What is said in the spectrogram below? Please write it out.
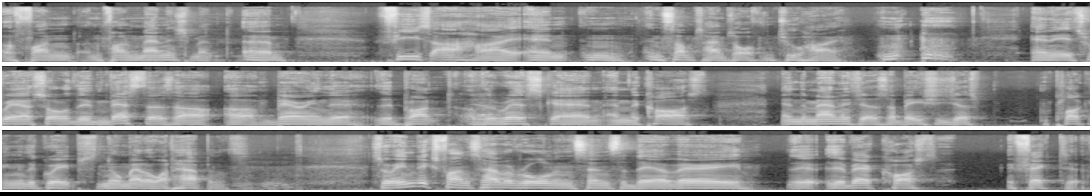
of fund and fund management, um, fees are high and, and and sometimes often too high. and it's where sort of the investors are, are bearing the, the brunt of the risk and, and the cost, and the managers are basically just plucking the grapes no matter what happens. So index funds have a role in the sense that they are very they're, they're very cost effective,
